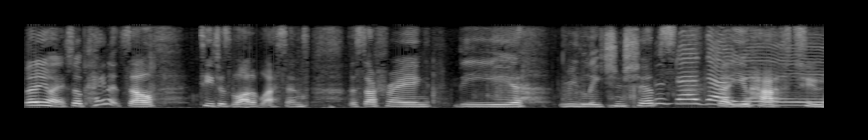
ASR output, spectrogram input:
But anyway, so pain itself teaches a lot of lessons the suffering, the relationships that you have to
